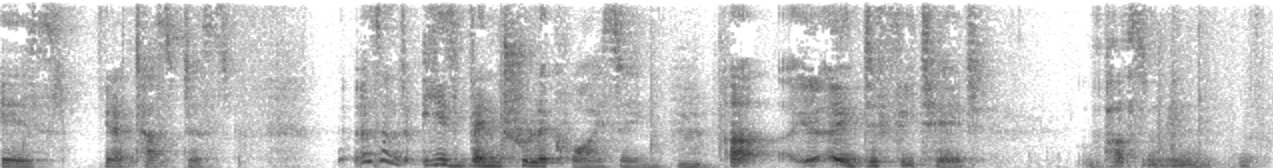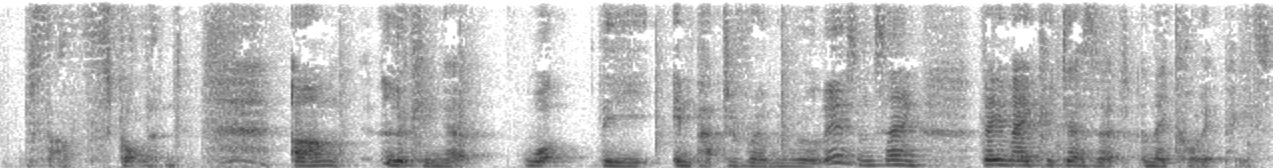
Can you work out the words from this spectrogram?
is, you know, Tacitus. He's ventriloquizing mm. uh, a defeated person in South Scotland, um, looking at what the impact of Roman rule is and saying they make a desert and they call it peace.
